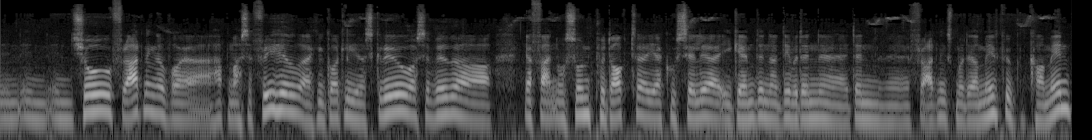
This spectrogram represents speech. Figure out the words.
en, en, show forretninger, hvor jeg har haft masser af frihed, og jeg kan godt lide at skrive og så videre, og jeg fandt nogle sunde produkter, jeg kunne sælge igennem den, og det var den, øh, den øh, forretningsmodel. Mennesker kunne komme ind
